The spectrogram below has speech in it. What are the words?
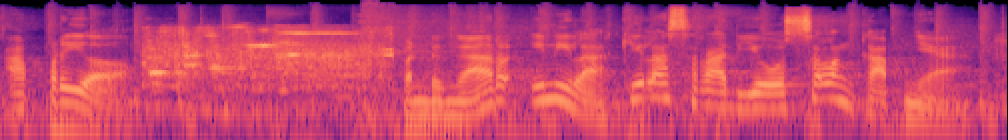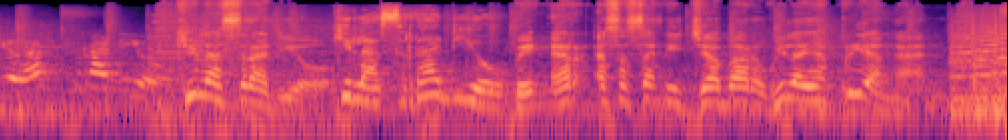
April. Pendengar, inilah kilas radio selengkapnya. Kilas Radio. Kilas Radio. Kilas Radio. PR SSNI Jabar Wilayah Priangan.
